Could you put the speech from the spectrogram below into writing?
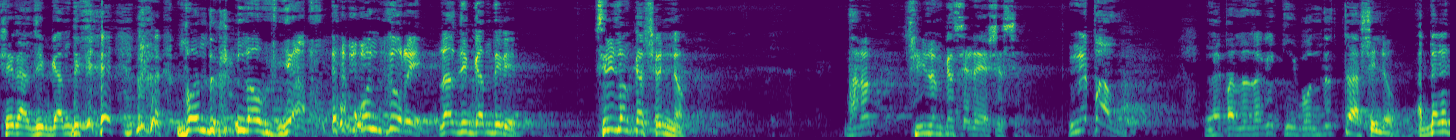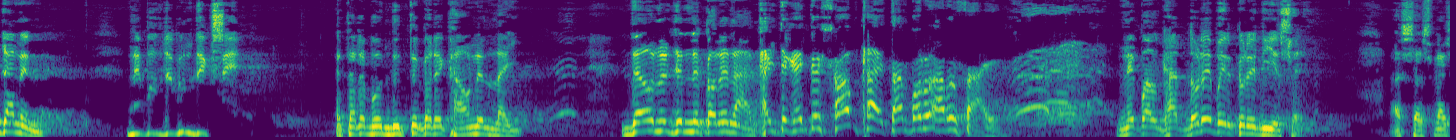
সে রাজীব গান্ধীকে বন্দুক লব দিয়া এমন জোরে রাজীব গান্ধীরে, শ্রীলঙ্কার সৈন্য। ভারত শ্রীলঙ্কা ছেড়ে এসেছে। নেপাল নেপালের লগে কি বন্ধুত্ব আসিল? আপনারা জানেন নেপাল যখন দেখছে তারা বন্ধুত্ব করে খাওয়ানোর লাই। দেওয়ানোর জন্য করে না খাইতে খাইতে সব খায় তারপরও আরও চায়। নেপাল ঘাট ধরে বের করে দিয়েছে। আর শেষমেশ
